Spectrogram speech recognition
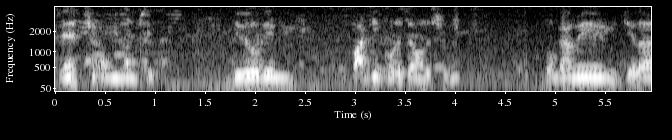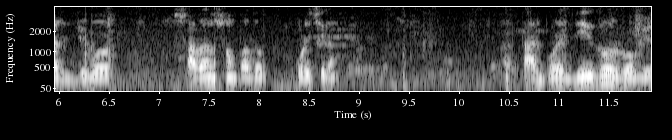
স্নেহ ছিল মিলনশীল। দীর্ঘদিন পার্টি করেছে আমাদের সঙ্গে। ওকে আমি জেলার যুব সাধারণ সম্পাদক করেছিলাম। তারপরে দীর্ঘ রোগে,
